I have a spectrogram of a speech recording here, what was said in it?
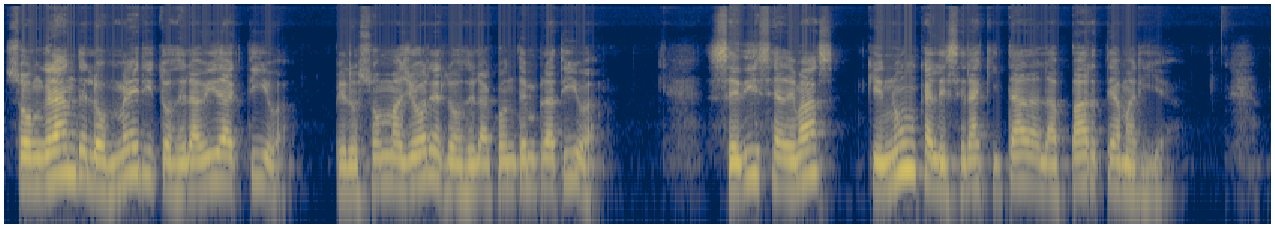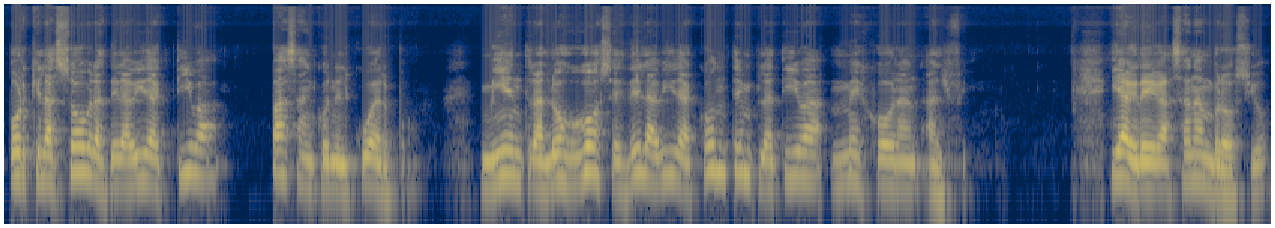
Son grandes los méritos de la vida activa, pero son mayores los de la contemplativa. Se dice además que nunca le será quitada la parte a María, porque las obras de la vida activa pasan con el cuerpo, mientras los goces de la vida contemplativa mejoran al fin. Y agrega San Ambrosio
